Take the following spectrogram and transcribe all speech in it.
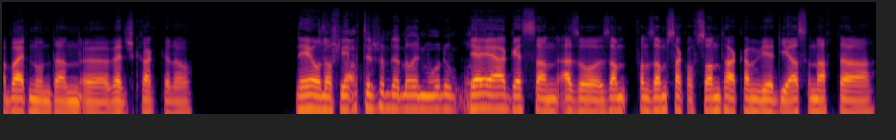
arbeiten und dann äh, werde ich krank, genau. Nee, und auf jeden ihr schon in der neuen Wohnung? Ja, ja, gestern, also sam von Samstag auf Sonntag haben wir die erste Nacht da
